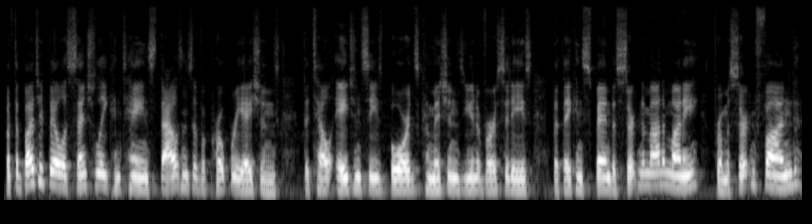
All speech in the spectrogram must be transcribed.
But the budget bill essentially contains thousands of appropriations that tell agencies, boards, commissions, universities that they can spend a certain amount of money from a certain fund.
